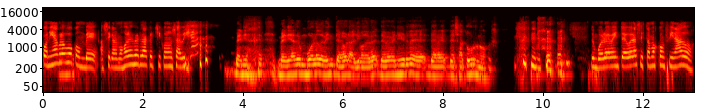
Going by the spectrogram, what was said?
ponía Globo con B, así que a lo mejor es verdad que el chico no sabía. Venía, venía de un vuelo de 20 horas. Digo, debe, debe venir de, de- de Saturno. de un vuelo de 20 horas si estamos confinados.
